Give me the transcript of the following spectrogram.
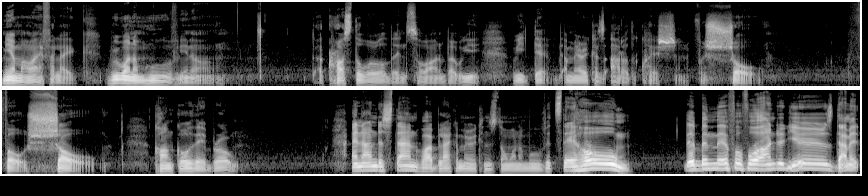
Me and my wife are like, we want to move, you know, across the world and so on, but we we America's out of the question for sure, for sure can't go there, bro. And I understand why black Americans don't want to move. It's their home. They've been there for 400 years, damn it.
